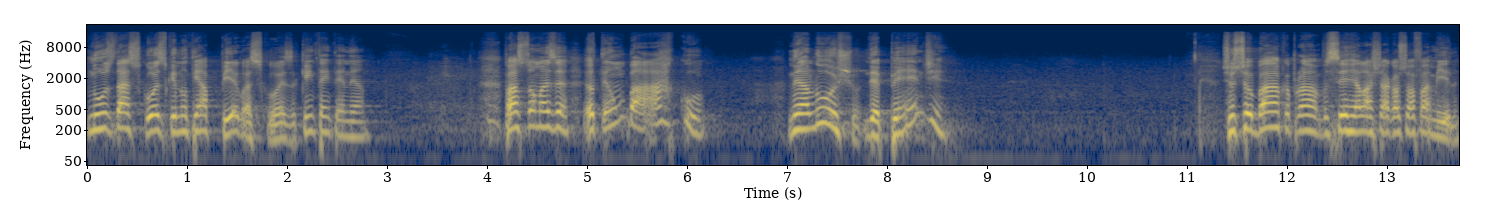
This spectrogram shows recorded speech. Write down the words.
no uso das coisas, porque ele não tem apego às coisas. Quem está entendendo? Pastor, mas eu tenho um barco. Não é luxo? Depende. Se o seu barco é para você relaxar com a sua família,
